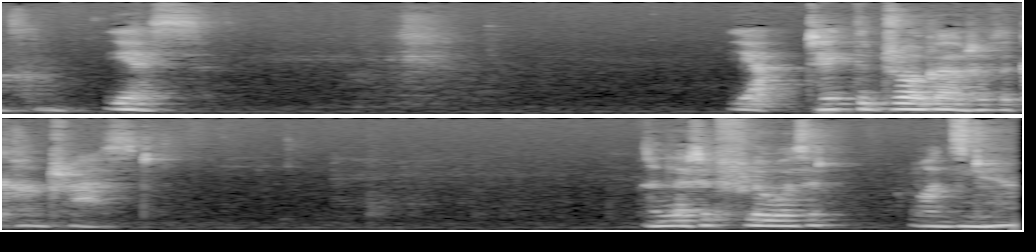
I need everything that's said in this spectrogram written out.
awesome. Yes. Yeah, take the drug out of the contrast. And let it flow as it wants to. yeah.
